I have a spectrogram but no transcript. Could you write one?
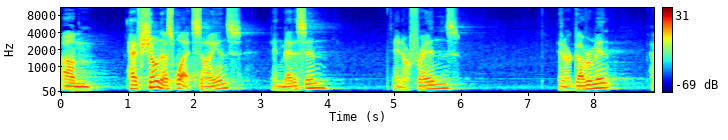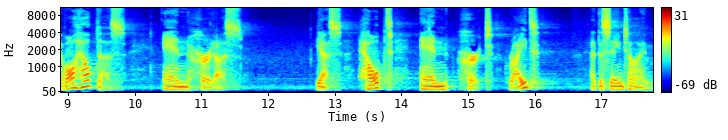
um, have shown us what science and medicine and our friends and our government have all helped us and hurt us yes helped and hurt, right? At the same time.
